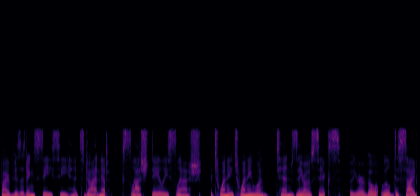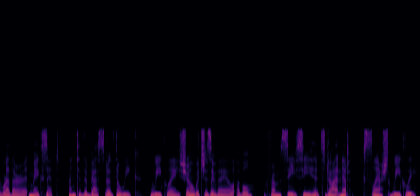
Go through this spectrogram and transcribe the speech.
by visiting cchits.net slash daily slash 2021 1006. Your vote will decide whether it makes it into the best of the week weekly show which is available from cchits.net slash weekly.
